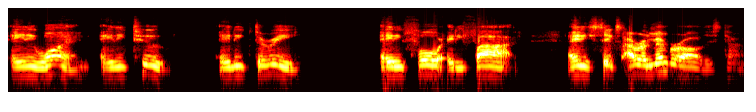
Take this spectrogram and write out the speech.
81, 82, 83, 84, 85, 86. I remember all this time.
